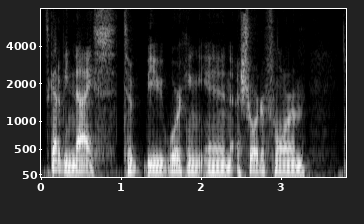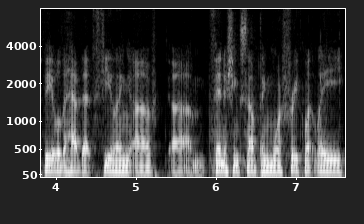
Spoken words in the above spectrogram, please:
it's got to be nice to be working in a shorter form, to be able to have that feeling of um, finishing something more frequently,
